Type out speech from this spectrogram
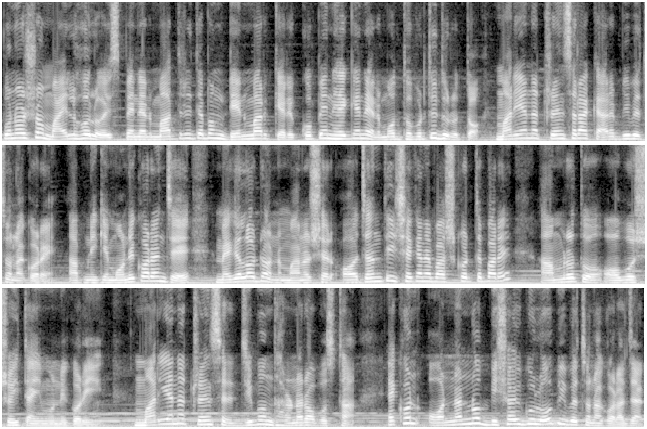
পনেরোশো মাইল হলো স্পেনের মাদ্রিদ এবং ডেনমার্কের কোপেনহেগেনের মধ্যবর্তী দূরত্ব। মারিয়ানা ট্রেন্সের আকার বিবেচনা করে। আপনি কি মনে করেন যে মেগালোডন মানুষের অজান্তেই সেখানে বাস করতে পারে? আমরা তো অবশ্যই তাই মনে করি। মারিয়ানা ট্রেন্সের জীবন ধারণের অবস্থা। এখন অন্যান্য বিষয়গুলো বিবেচনা করা যাক।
